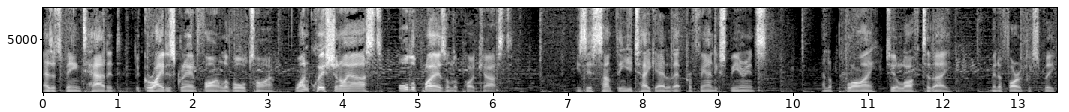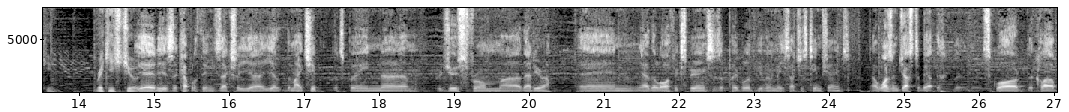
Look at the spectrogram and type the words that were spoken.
as it's being touted the greatest grand final of all time. One question I asked all the players on the podcast is there something you take out of that profound experience and apply to your life today, metaphorically speaking? Ricky Stuart. Yeah, it is. A couple of things, actually. Uh, yeah, the mateship that's been um, produced from uh, that era and you know, the life experiences that people have given me, such as Tim Sheens. it wasn't just about the, the, the, squad, the club,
